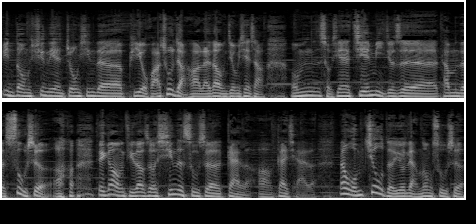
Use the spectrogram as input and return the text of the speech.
运动训练中心的皮友华处长哈、来到我们节目现场。我们首先要揭秘就是他们的宿舍啊，对刚刚我们提到说新的宿舍盖了啊，盖起来了。那我们旧的有两栋宿舍，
